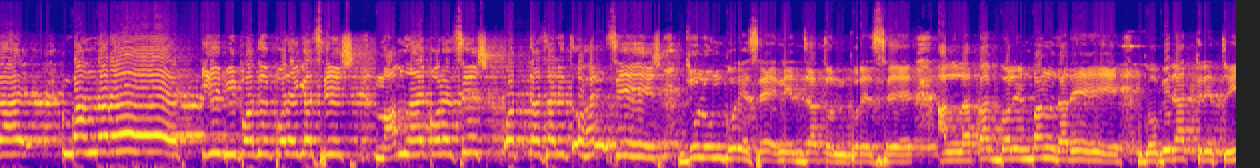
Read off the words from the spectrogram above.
দেয়, বান্দারে, কি বিপদে পড়ে গেছিস? মামলায় পড়েছিস? অত্যাচারিত হয়েছিস? জুলুম করেছে, নির্যাতন করেছে। আল্লাহ পাক বলেন, বান্দারে, গভীর রাত্রে তুই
